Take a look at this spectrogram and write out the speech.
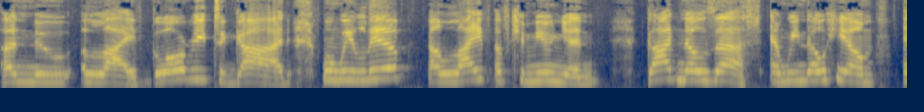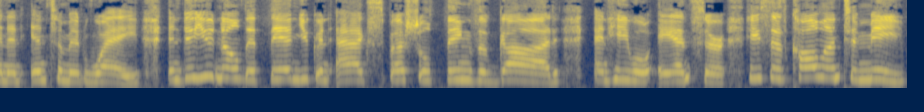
a new life. Glory to God. When we live a life of communion, God knows us and we know Him in an intimate way. And do you know that then you can ask special things of God and He will answer? He says, Call unto me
